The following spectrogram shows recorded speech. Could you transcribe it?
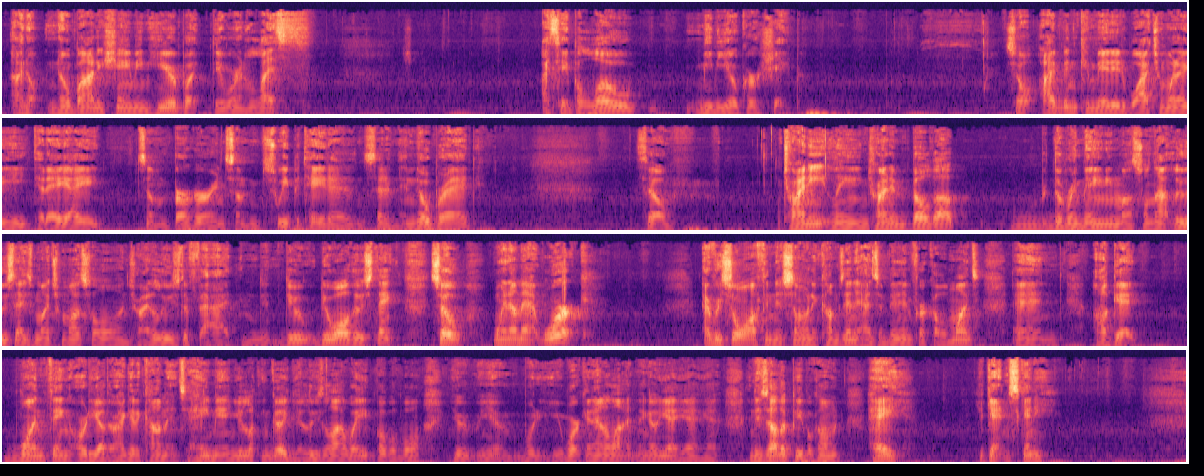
I don't no body shaming here, but they were in less I'd say below mediocre shape. So I've been committed watching what I eat. Today I ate some burger and some sweet potato instead of and no bread. So trying to eat lean, trying to build up the remaining muscle, not lose as much muscle, and try to lose the fat, and do do all those things. So when I'm at work, every so often there's someone that comes in that hasn't been in for a couple months, and I'll get one thing or the other. I get a comment say, "Hey man, you're looking good. You're losing a lot of weight. Blah blah blah. You're you know, you're working out a lot." And I go, "Yeah, yeah, yeah." And there's other people going, "Hey, you're getting skinny."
